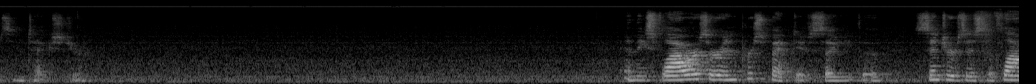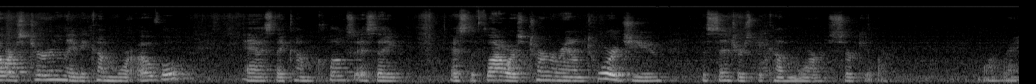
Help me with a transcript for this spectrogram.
Some texture. And these flowers are in perspective, so you, the centers as the flowers turn, they become more oval as they come close, as they, as the flowers turn around towards you, the centers become more circular, more round.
